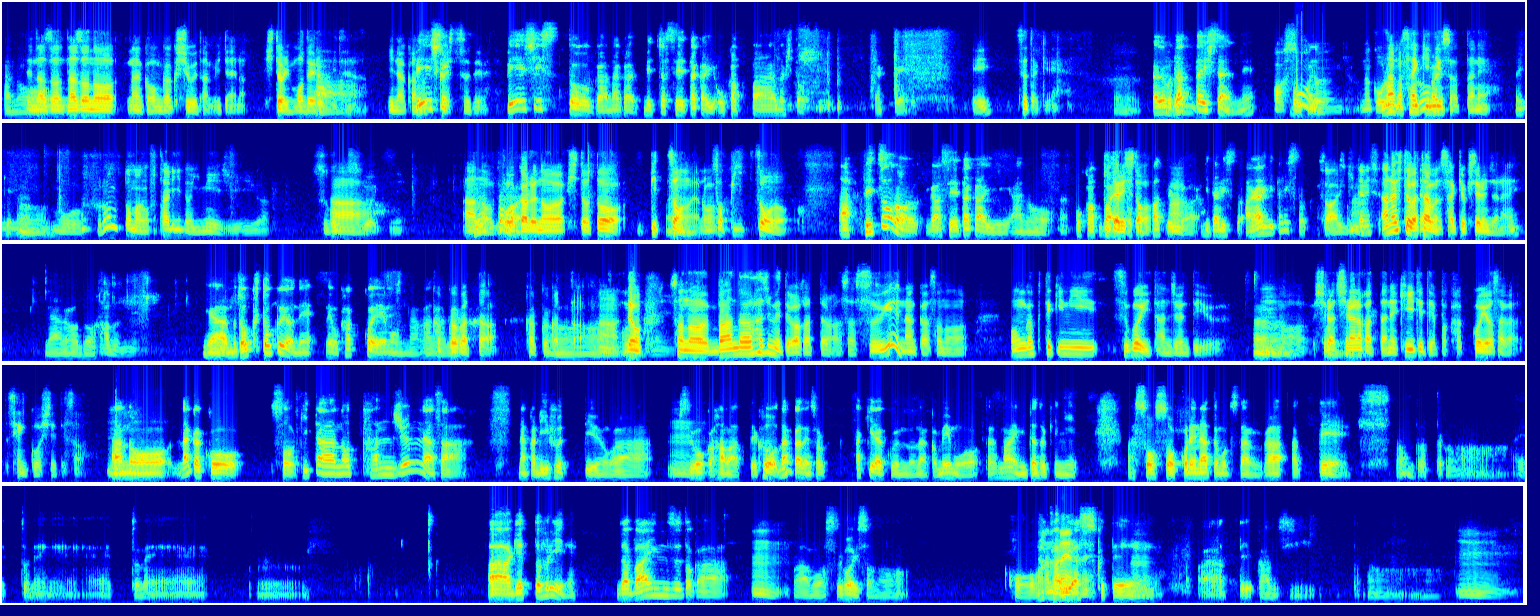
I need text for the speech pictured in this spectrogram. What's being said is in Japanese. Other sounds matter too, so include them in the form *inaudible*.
あのーで、謎、謎のなんか音楽集団みたいな、一人モデルみたいな、田舎の地下室で。ベーシストがなんかめっちゃ背高いおかっぱの人だっけ、え？そうだっけ？うん、あでも脱退したよね。あ、そうなんや。なんか俺なんか最近ニュース。スあったね。最近うん、もうフロントマン2人のイメージがすごい強いね。あの、ボーカルの人とピッツォーノやろ、そう、ピッツォーノ。あ、ピッツォーノが背高い、あの、おかっぱギタリストおかっぱっていうか、ギタリスト。あれギタリストか。そう、あれギタリスト。うんあの人が多分作曲してるんじゃない？なるほど。多分ね。いや、うん独特よね。でもかっこええもんな。かっこよかっった。かっこよかあった。ーうん、でも、そのバンド初めて分かったのはさ、すげえなんかその音楽的にすごい単純っていうた。ううんん。のを知ら,、そうね知らなかったね。聞いててやっぱかっこよさが先行しててさ。うんあ、の、なんかこう、そう、ギターの単純なさ、なんかリフっていうのが、うん、すごくハマって、そう、なんかね、そう、アキラくんのなんかメモを前見たときに、あ、そうそう、これなって思ってたのがあって、なんだったかな。えっとね、えっとね、うん、あー、 Get Free ね。 The Vines とかうん。はもうすごいその、こう、わかりやすくて、うんあーっていう感じだな。うん。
